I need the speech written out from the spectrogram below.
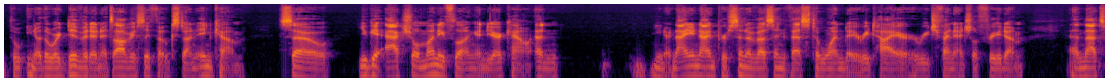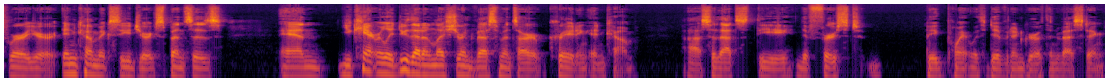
the, you know, the word dividend, it's obviously focused on income. So you get actual money flowing into your account, and you know, ninety nine percent of us invest to one day retire or reach financial freedom, and that's where your income exceeds your expenses and you can't really do that unless your investments are creating income. Uh, so that's the the first big point with dividend growth investing.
